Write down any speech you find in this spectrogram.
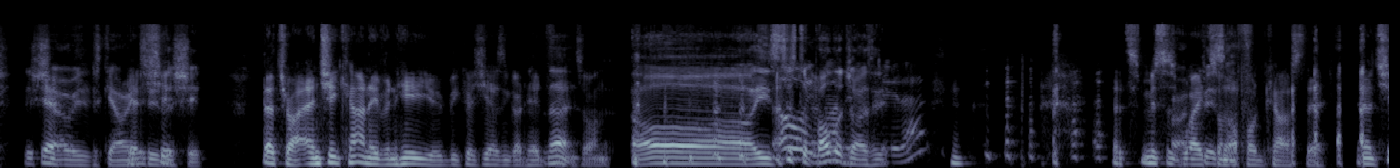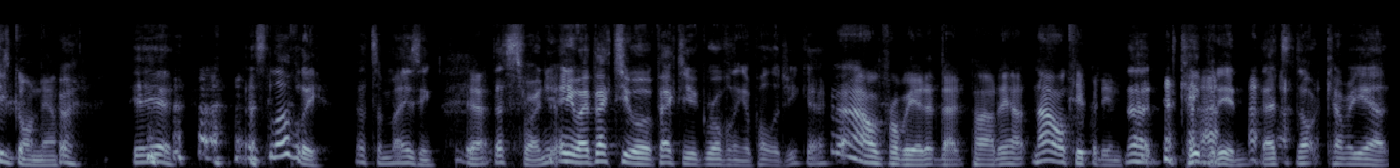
yeah, this yeah. show is going Yeah, through she- the shit. that's right, and she can't even hear you because she hasn't got headphones on. Oh, he's just Oh, you wanted to apologizing. do that? That's Mrs. All right, Waites on off. the podcast there. And she's gone now. Right. Yeah, yeah. That's lovely. That's amazing. yeah. That's thrown you. Anyway, back to your back to your groveling apology. Go. I'll probably edit that part out. No, I'll keep it in. No, keep it in. That's not coming out.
